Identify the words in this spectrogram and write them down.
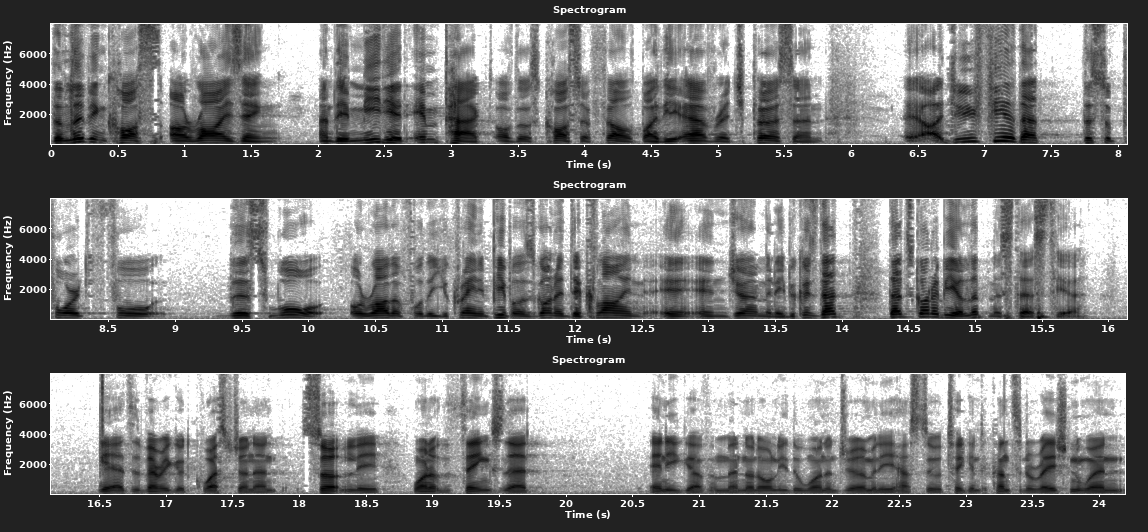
the living costs are rising and the immediate impact of those costs are felt by the average person, uh, do you fear that the support for this war, or rather for the Ukrainian people, is going to decline in, in Germany? Because that, that's going to be a litmus test here. Yeah, it's a very good question, and certainly one of the things that any government, not only the one in Germany, has to take into consideration when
